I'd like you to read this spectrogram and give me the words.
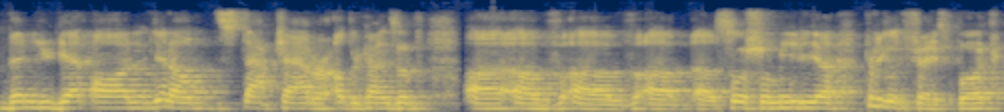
than you get on, you know, Snapchat or other kinds of uh, of, of uh, uh, social media, particularly Facebook.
